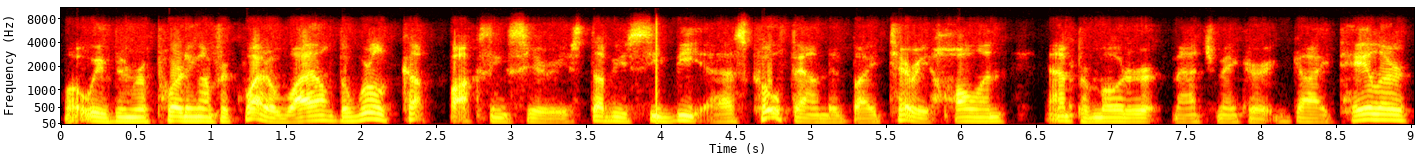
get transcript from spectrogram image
what we've been reporting on for quite a while the World Cup Boxing Series, WCBS, co founded by Terry Holland and promoter matchmaker Guy Taylor,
